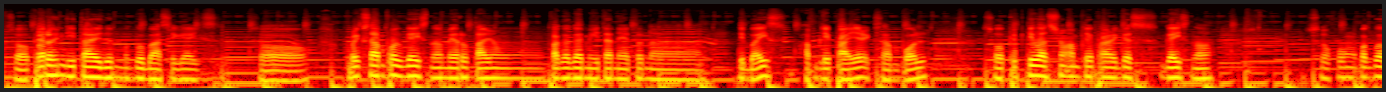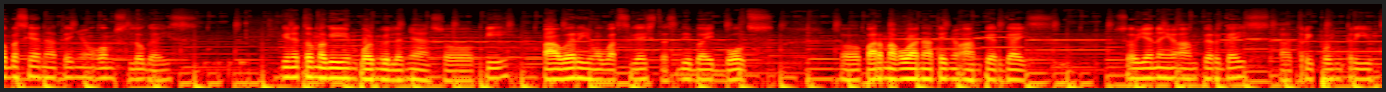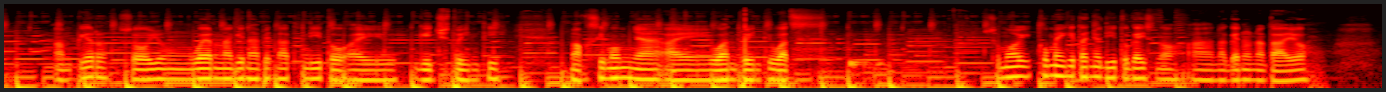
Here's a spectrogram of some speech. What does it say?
So pero hindi tayo dun magbabase guys. So for example guys, no, meron tayong paggagamitan nito na device, amplifier example. So 50 watts yung amplifier guys, guys no. So kung pagbabasehan natin yung ohms law guys, ganito magiging formula niya. So P power yung watts guys, tas divide volts. So para makuha natin yung ampere guys. So yan na yung ampere guys, uh, 3.3 ampere. So yung wire na ginamit natin dito ay gauge 20. Maximum niya ay 120 watts So kung makikita nyo dito guys no, uh, nagano na tayo.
